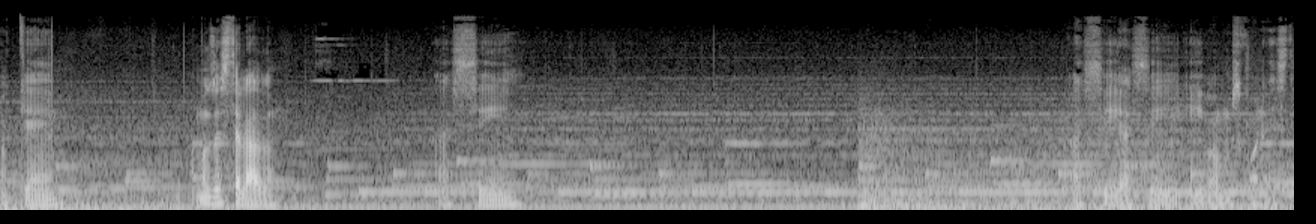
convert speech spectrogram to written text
Ok. Vamos de este lado. Así. Así, así. Y vamos con este.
